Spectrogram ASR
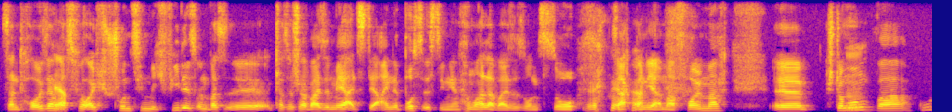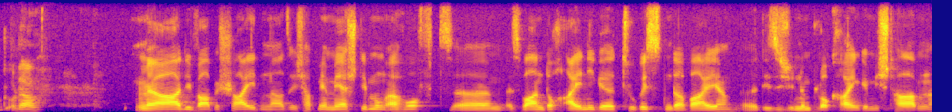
Sandhäusern, ja. was für euch schon ziemlich viel ist und was äh, klassischerweise mehr als der eine Bus ist, den ihr normalerweise sonst so, sagt man ja immer, voll macht. Äh, Stimmung mhm. war gut oder? Ja, die war bescheiden. Also ich habe mir mehr Stimmung erhofft. Ähm, es waren doch einige Touristen dabei, äh, die sich in den Block reingemischt haben.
